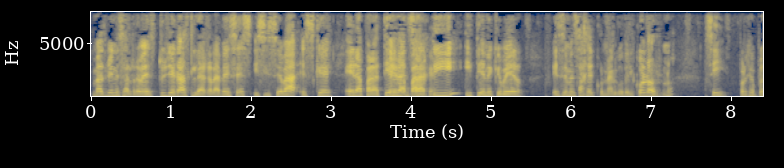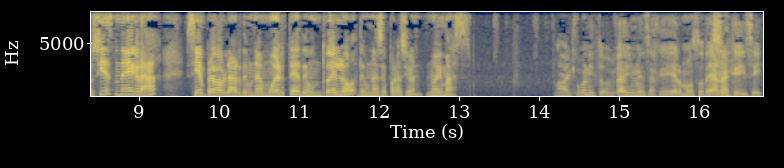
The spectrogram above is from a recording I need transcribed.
más bien es al revés. Tú llegas, le agradeces y si se va es que era para ti el era para mensaje. ti y tiene que ver ese mensaje con algo del color, ¿no? Sí, por ejemplo, si es negra, siempre va a hablar de una muerte, de un duelo, de una separación, no hay más. Ay, qué bonito. Hay un mensaje hermoso de Ana Sí. que dice,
